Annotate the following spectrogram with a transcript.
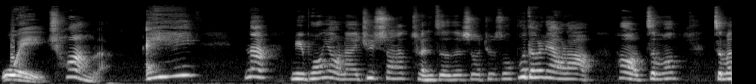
伪创了。哎，那女朋友呢，去刷存折的时候就说不得了了，哈、怎么怎么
